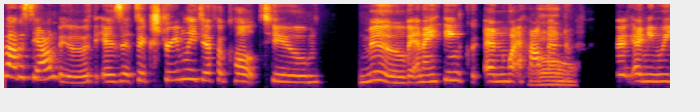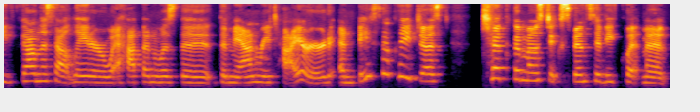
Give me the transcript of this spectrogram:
about a sound booth is it's extremely difficult to move, and I think, and what happened. Oh. I mean, we found this out later. What happened was the the man retired and basically just took the most expensive equipment.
